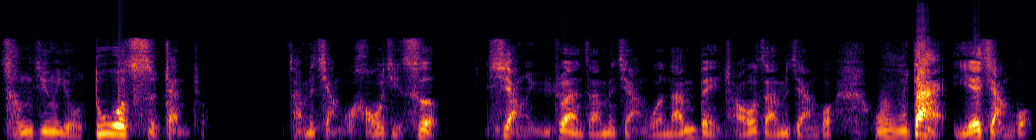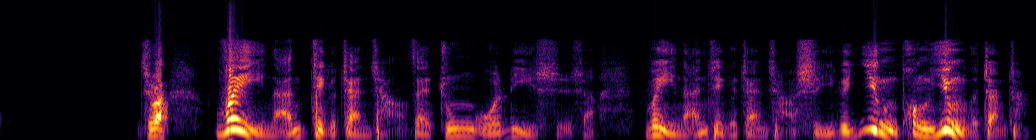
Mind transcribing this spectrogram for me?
曾经有多次战争，咱们讲过好几次，《项羽传》咱们讲过，南北朝咱们讲过，五代也讲过。是吧？渭南这个战场在中国历史上，渭南这个战场是一个硬碰硬的战场。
